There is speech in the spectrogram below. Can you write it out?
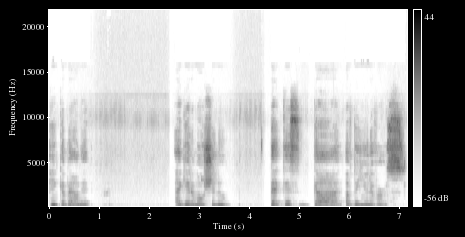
think about it, I get emotional that this God of the universe,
